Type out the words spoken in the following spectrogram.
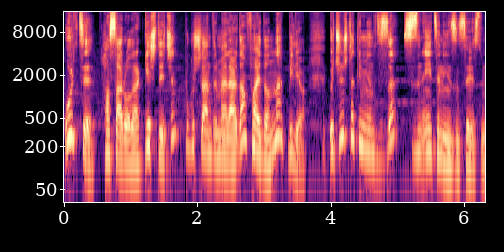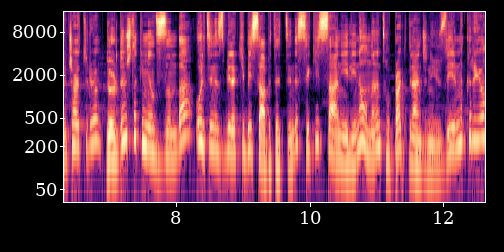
ulti hasarı olarak geçtiği için bu güçlendirmelerden faydalanabiliyor. Üçüncü takım yıldızı sizin yeteneğinizin seviyesini 3 artırıyor. Dördüncü takım yıldızında ultiniz bir rakibi isabet ettiğinde 8 saniyeliğine onların toprak direncini %20 kırıyor.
